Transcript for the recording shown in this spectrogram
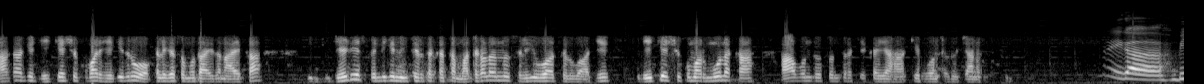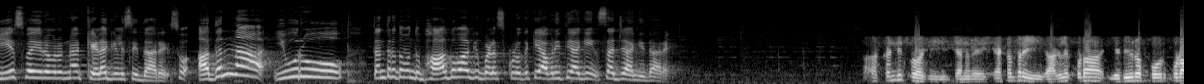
ಹಾಗಾಗಿ ಡಿ ಕೆ ಶಿವಕುಮಾರ್ ಹೇಗಿದ್ರು ಒಕ್ಕಲಿಗ ಸಮುದಾಯದ ನಾಯಕ ಜೆಡಿಎಸ್ ಬೆನ್ನಿಗೆ ನಿಂತಿರತಕ್ಕಂಥ ಮತಗಳನ್ನು ಸೆಳೆಯುವ ಸಲುವಾಗಿ ಡಿ ಕೆ ಶಿವಕುಮಾರ್ ಮೂಲಕ ಆ ಒಂದು ತಂತ್ರಕ್ಕೆ ಕೈ ಹಾಕಿರುವಂತದ್ದು ಜಾನ ಅಂದ್ರೆ ಈಗ ಬಿ ಎಸ್ ವೈ ರವರನ್ನ ಕೆಳಗಿಳಿಸಿದ್ದಾರೆ. ಸೊ ಅದನ್ನ ಇವರು ತಂತ್ರದ ಒಂದು ಭಾಗವಾಗಿ ಬಳಸ್ಕೊಳ್ಳೋದಕ್ಕೆ ಯಾವ ರೀತಿಯಾಗಿ ಸಜ್ಜಾಗಿದ್ದಾರೆ? ಖಂಡಿತವಾಗಿ ಜನವೇ ಯಾಕಂದ್ರೆ ಈಗಾಗಲೇ ಕೂಡ ಯಡಿಯೂರಪ್ಪ ಅವರು ಕೂಡ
